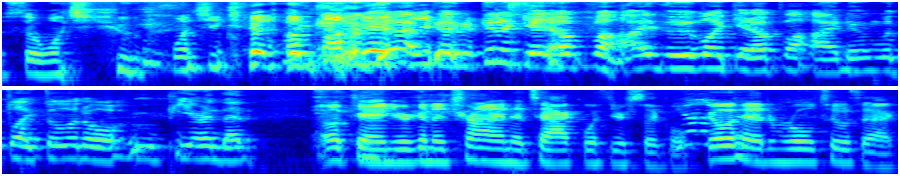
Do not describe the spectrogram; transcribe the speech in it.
So once you once you get up I'm on gonna, it, I'm you're- gonna, gonna get up behind him, like get up behind him with like the little hoop here, and then okay, and you're gonna try and attack with your sickle. Go ahead and roll to attack.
